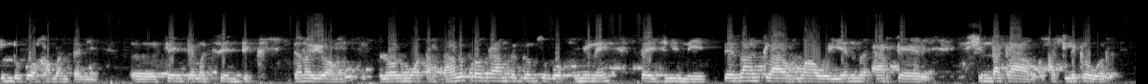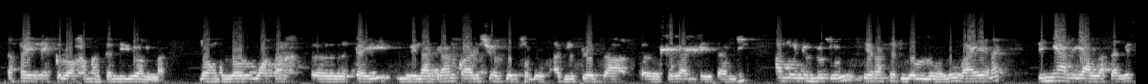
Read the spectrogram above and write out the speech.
dund boo xamante ni euh, seen dem ak seen dikk dana yomb loolu moo tax dans le programme de gëm sa bopp ñu ne tey jii nii désenclavement wu yenn artères yi ci ndakaaru ak li ko wër dafay nekk loo xamante ni yoon la donc loolu moo tax euh, tey muy la grande coalition gëm sa bopp ak le président Bougane Gueye Dany amuñu lu dul di rafetlu loolu waaye nag di ñaan yàlla tamit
